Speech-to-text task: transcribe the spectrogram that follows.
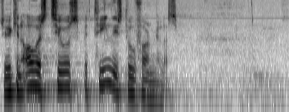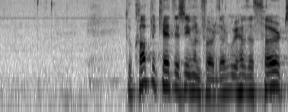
So you can always choose between these two formulas. To complicate this even further, we have the third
